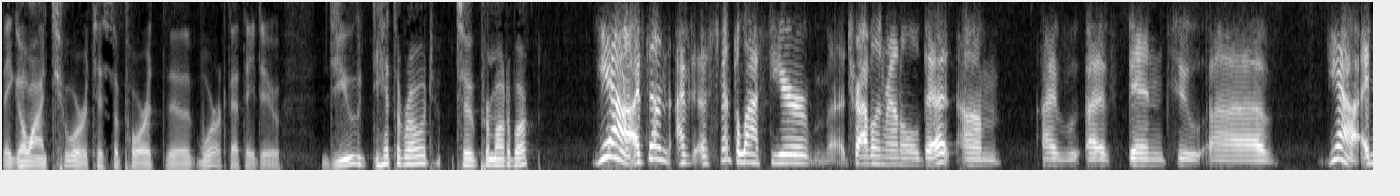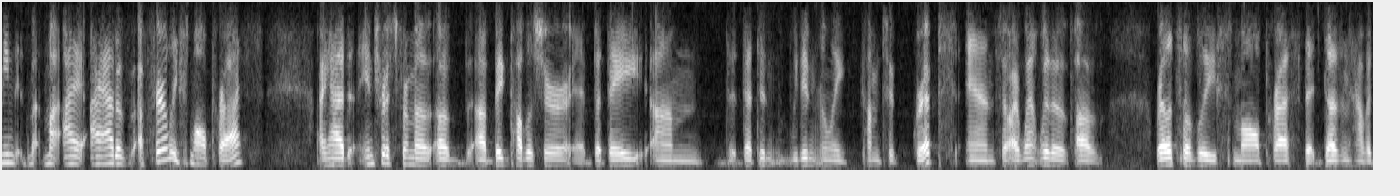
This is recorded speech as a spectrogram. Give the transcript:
they go on tour to support the work that they do. Do you hit the road to promote a book? Yeah, I've done. I've, I've spent the last year uh, traveling around a little bit. Um, I've I've been to. Uh, yeah, I mean, my, I I had a, a fairly small press. I had interest from a, a, a big publisher, but they um, th- that didn't we didn't really come to grips, and so I went with a, a relatively small press that doesn't have a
